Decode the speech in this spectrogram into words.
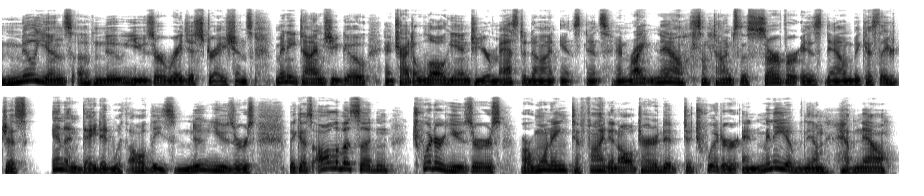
millions of new user registrations. Many times you go and try to log into your Mastodon instance, and right now, sometimes the server is down because they're just inundated with all these new users because all of a sudden Twitter users are wanting to find an alternative to Twitter and many of them have now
